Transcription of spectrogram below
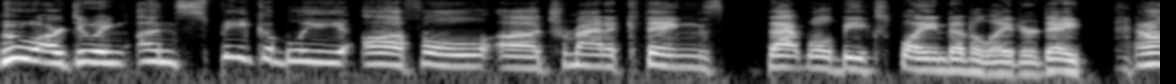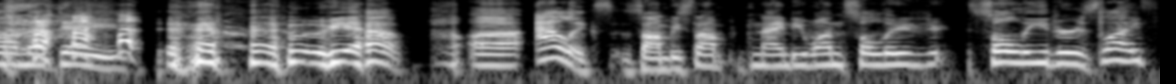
who are doing unspeakably awful, uh, traumatic things that will be explained at a later date. And on that day, we have uh, Alex, Zombie Stomp 91, Soul, Eater, Soul Eater's Life,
